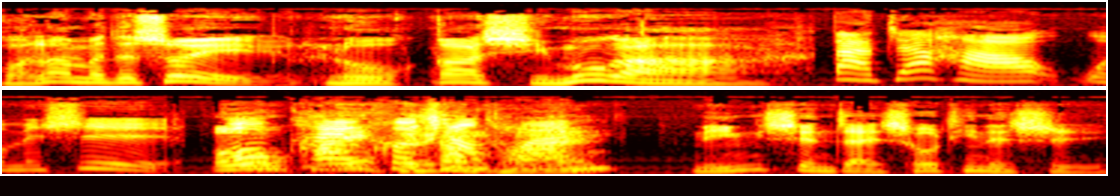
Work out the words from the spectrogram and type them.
管那么的水，落嘎西木啊！大家好，我们是 OK 合唱团。您现在收听的是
